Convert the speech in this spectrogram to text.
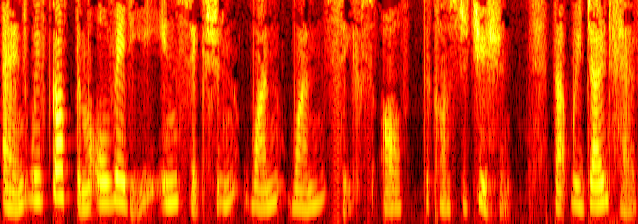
And we've got them already in section 116 of the Constitution. But we don't have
